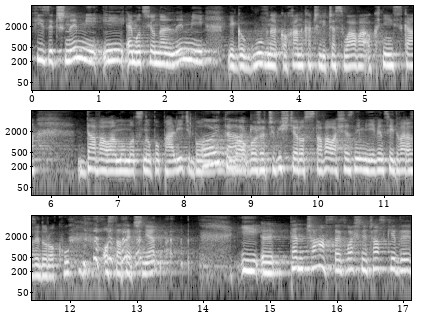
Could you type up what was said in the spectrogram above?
fizycznymi, i emocjonalnymi. Jego główna kochanka, czyli Czesława Oknińska, dawała mu mocno popalić, bo, Oj, tak. bo, bo rzeczywiście rozstawała się z nim mniej więcej dwa razy do roku, ostatecznie. I y, ten czas to jest właśnie czas, kiedy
